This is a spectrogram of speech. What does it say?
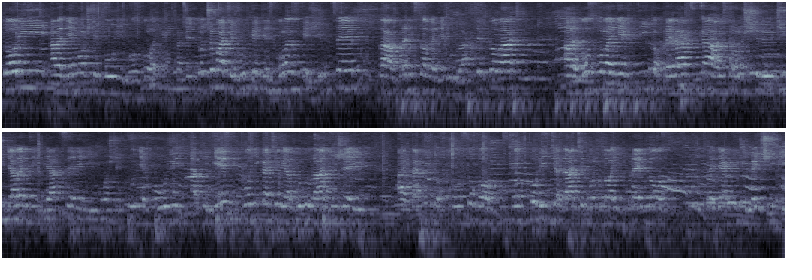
ktorý ale nemôžete použiť vo zvolení. Takže to, čo máte v ruke, tie zvolenské živce, vám v Bratislave nebudú akceptovať, ale vo zvolenie v týchto prevádzkach, aby sa rozšírujú čím ďalej, tým viacej ich môžete kľudne použiť a tí miestni podnikatelia budú radi, že ich aj takýmto spôsobom podporíte a dáte možno im prednosť pred nejakými väčšími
